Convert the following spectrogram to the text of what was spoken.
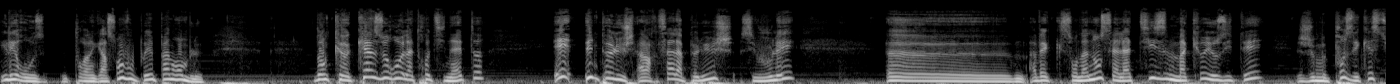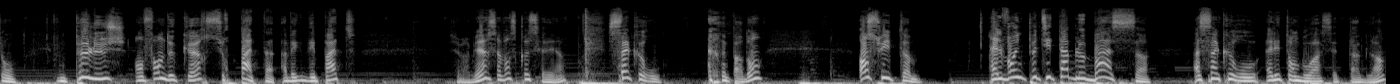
Il est rose. Pour un garçon, vous pouvez le peindre en bleu. Donc, euh, 15 euros la trottinette. Et une peluche. Alors, ça, la peluche, si vous voulez, euh, avec son annonce, elle attise ma curiosité. Je me pose des questions. Une peluche en forme de cœur sur pattes, avec des pattes. J'aimerais bien savoir ce que c'est. Hein. 5 euros. Pardon. Ensuite, elle vend une petite table basse à 5 euros. Elle est en bois, cette table. Hein.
